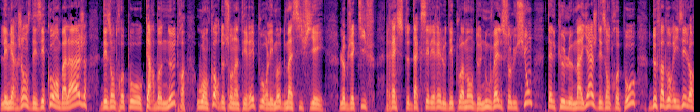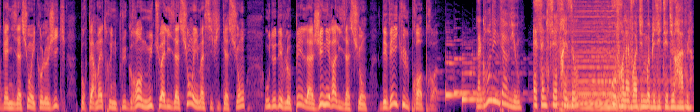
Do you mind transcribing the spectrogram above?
l'émergence des éco-emballages, des entrepôts carbone neutres ou encore de son intérêt pour les modes massifiés. L'objectif reste d'accélérer le déploiement de nouvelles solutions telles que le maillage des entrepôts, de favoriser l'organisation écologique pour permettre une plus grande mutualisation et massification, ou de développer la généralisation des véhicules propres. La grande interview. SNCF Réseau ouvre la voie d'une mobilité durable.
